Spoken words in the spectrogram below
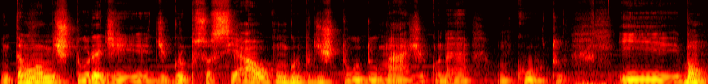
Então é uma mistura de, de grupo social com um grupo de estudo mágico, né? um culto. E, bom,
